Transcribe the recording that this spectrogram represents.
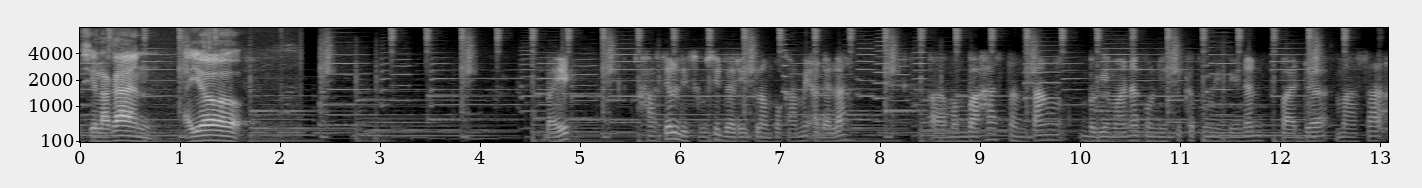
Silakan, ayo. Baik, hasil diskusi dari kelompok kami adalah uh, membahas tentang bagaimana kondisi kepemimpinan pada masa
